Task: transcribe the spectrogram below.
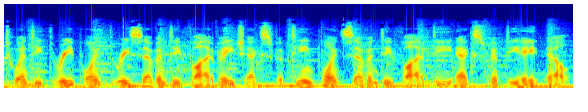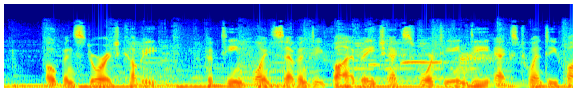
23.375 HX 15.75 DX 58L, open storage cubby, 15.75 HX 14 DX 25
